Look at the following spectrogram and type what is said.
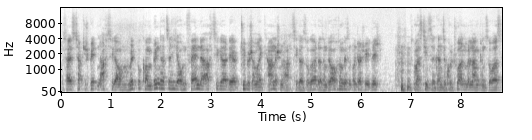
das heißt, ich habe die späten 80er auch noch mitbekommen, bin tatsächlich auch ein Fan der 80er, der typisch amerikanischen 80er sogar, da sind wir auch so ein bisschen unterschiedlich, was diese ganze Kultur anbelangt und sowas.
